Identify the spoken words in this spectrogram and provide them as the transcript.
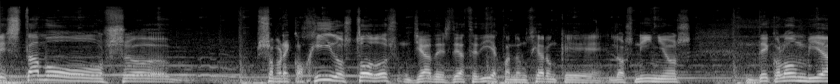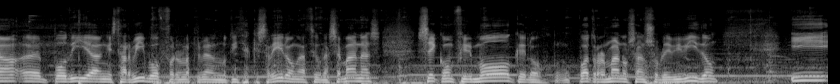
Estamos eh, sobrecogidos todos, ya desde hace días cuando anunciaron que los niños de Colombia eh, podían estar vivos, fueron las primeras noticias que salieron hace unas semanas, se confirmó que los cuatro hermanos han sobrevivido y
